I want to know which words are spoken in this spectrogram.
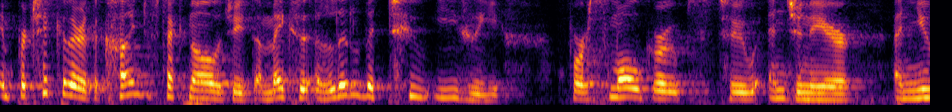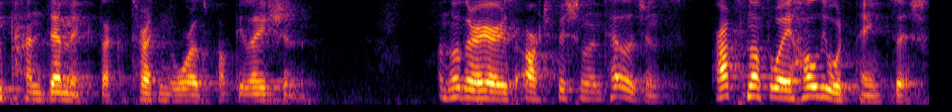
In particular, the kind of technology that makes it a little bit too easy for small groups to engineer a new pandemic that could threaten the world's population. Another area is artificial intelligence. Perhaps not the way Hollywood paints it,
